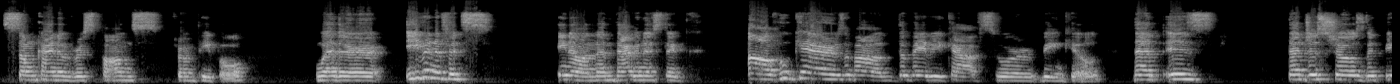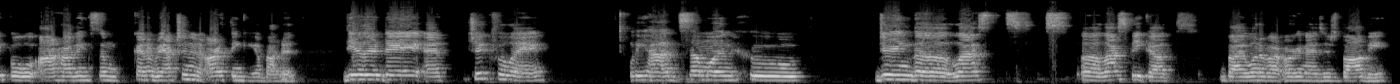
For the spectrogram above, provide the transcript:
some kind of response from people, whether even if it's you know an antagonistic, oh who cares about the baby calves who are being killed? That is that just shows that people are having some kind of reaction and are thinking about it. The other day at Chick Fil A, we had someone who during the last uh, last speak out by one of our organizers, Bobby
